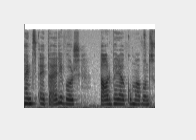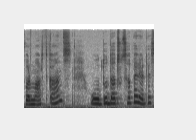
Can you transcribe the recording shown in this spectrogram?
հենց այդ է էլի որ տարբերակում է ոնց որ մարդկանց ու դու դա ցուցաբերել ես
